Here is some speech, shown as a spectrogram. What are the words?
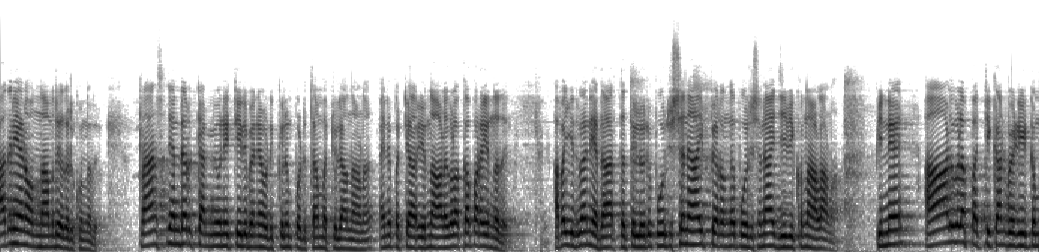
അതിനെയാണ് ഒന്നാമത് എതിർക്കുന്നത്. ട്രാൻസ്ജെൻഡർ കമ്മ്യൂണിറ്റിയിൽ ഇവനെ ഒരിക്കലും പെടുത്താൻ പറ്റില്ല എന്നാണ് അതിനെപ്പറ്റി അറിയുന്ന ആളുകളൊക്കെ പറയുന്നത്. അപ്പോൾ ഇവൻ യഥാർത്ഥത്തിൽ ഒരു പുരുഷനായി പിറന്ന് പുരുഷനായി ജീവിക്കുന്ന ആളാണ്. പിന്നെ ആളുകളെ പറ്റിക്കാൻ വേണ്ടിയിട്ടും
